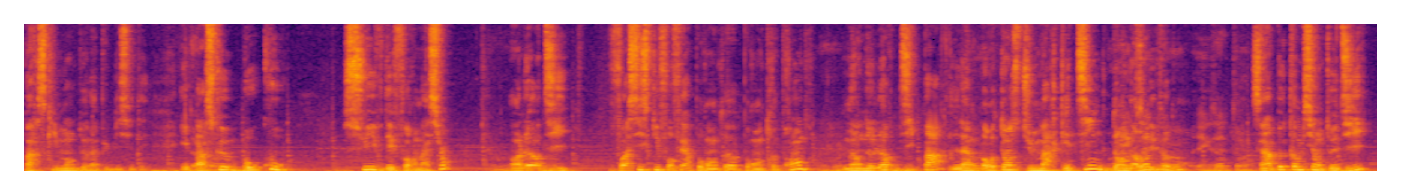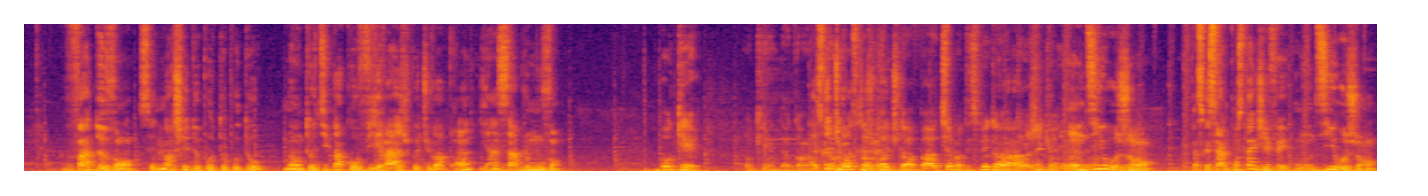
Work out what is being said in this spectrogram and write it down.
parce qu'il manque de la publicité. Et parce que beaucoup suivent des formations, Mhm. on leur dit voici ce qu'il faut faire pour, entre- pour entreprendre, Mhm. mais on ne leur dit pas l'importance du marketing dans leur développement. C'est un peu comme si on te dit va devant, c'est le marché de poteau-poteau, mais on te dit pas qu'au virage que tu vas prendre, il y a un sable mouvant. Ok. Ok, d'accord. Est-ce que que tu ce que gros, tu dois partir, un Voilà. On dit aux gens, parce que c'est un constat que j'ai fait, on dit aux gens,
